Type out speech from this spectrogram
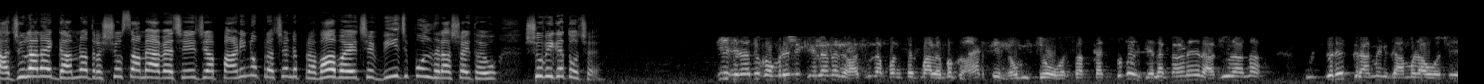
રાજુલાના એક ગામના દ્રશ્યો સામે આવ્યા છે, જ્યાં પાણીનો પ્રચંડ પ્રવાહ વહે છે, વીજ પોલ ધરાશાય થયો. શું વિગતો છે? જે જણાવ્યું અમરેલી જિલ્લાના રાજુલા પંથકમાં લગભગ આઠથી નવ ઇંચ વરસાદ ખાતો હતો, જેના કારણે રાજુલાના દરેક ગ્રામીણ ગામડાઓ છે,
